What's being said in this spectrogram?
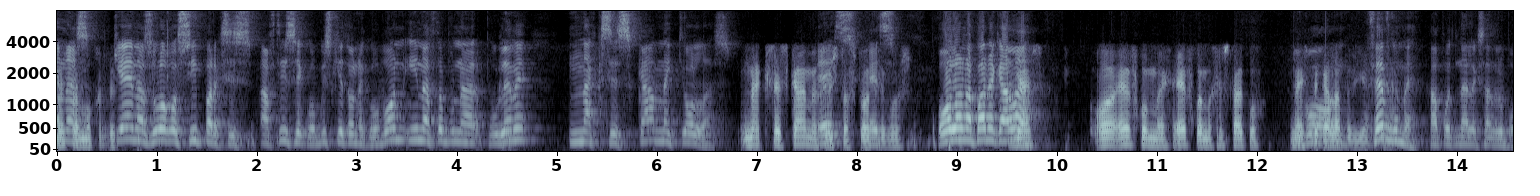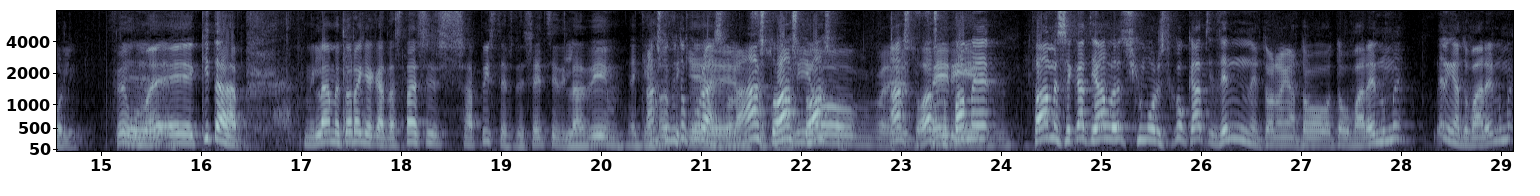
μέσα Ένας, μου, Χρήστο. και ένας λόγος ύπαρξης αυτής της εκπομπής και των εκπομπών είναι αυτό που, να, που λέμε να ξεσκάμε κιόλας. Να ξεσκάμε, Χρήστο, αυτό ακριβώς. Όλα να πάνε καλά. Γεια σας. Ο, εύχομαι, εύχομαι, Χριστάκο. Να είστε Λοιπόν, καλά, παιδιά. Φεύγουμε από την Αλεξανδρούπολη. Φεύγουμε. Ε, Ε, κοίτα, πφ, μιλάμε τώρα για καταστάσεις απίστευτες, έτσι, δηλαδή... Άστο μην το εκενώθηκε κουράσει τώρα. Άστο, άστο, άστο. ε, Άστο, άστο. φέρει- Πάμε, πάμε σε κάτι άλλο έτσι χιουμοριστικό κάτι. Δεν είναι τώρα για να το, το βαραίνουμε. Δεν είναι για να το βαραίνουμε.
